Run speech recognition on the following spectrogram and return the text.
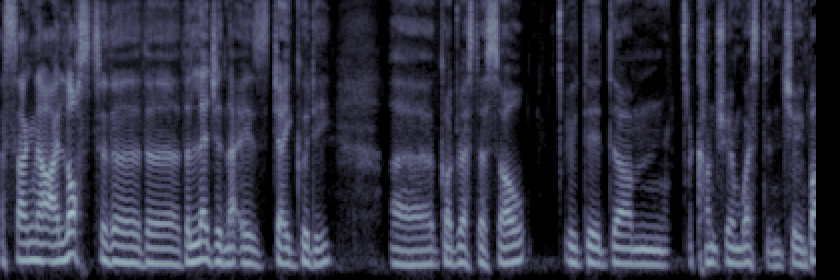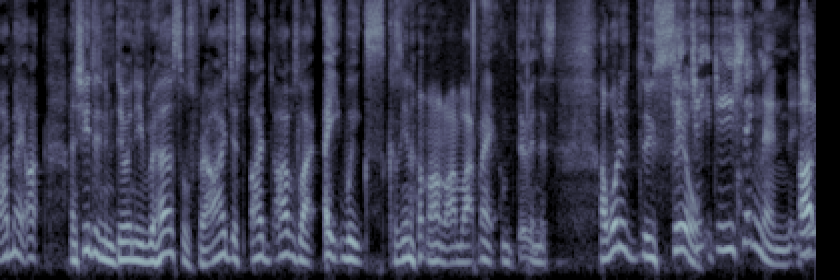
I sang that. I lost to the the the legend that is Jade Goody, uh, God rest her soul, who did um, a country and western tune. But I mate, I, and she didn't even do any rehearsals for it. I just I I was like eight weeks because you know I'm, I'm like mate, I'm doing this. I wanted to do Seal. Do, do you sing then? Do you Uh, like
